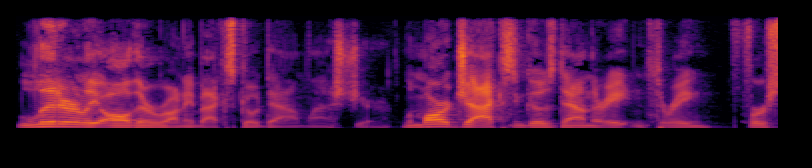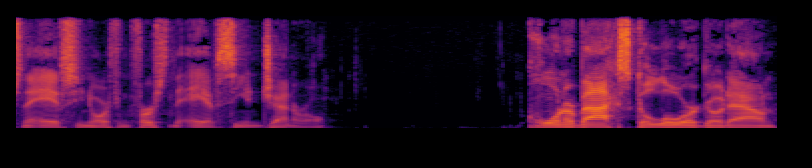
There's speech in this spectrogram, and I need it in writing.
literally all their running backs go down last year. Lamar Jackson goes down. They're 8 and 3, first in the AFC North and first in the AFC in general. Cornerbacks galore go down.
